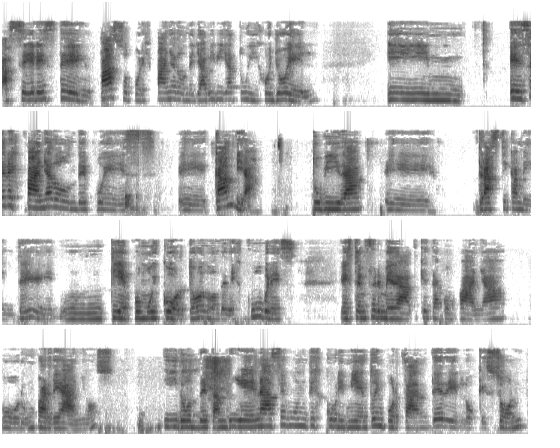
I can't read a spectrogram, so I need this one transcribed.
hacer este paso por España, donde ya vivía tu hijo Joel. Y es en España donde pues eh, cambia tu vida eh, drásticamente en un tiempo muy corto, donde descubres esta enfermedad que te acompaña por un par de años y donde también haces un descubrimiento importante de lo que son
